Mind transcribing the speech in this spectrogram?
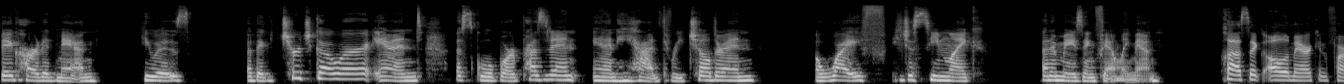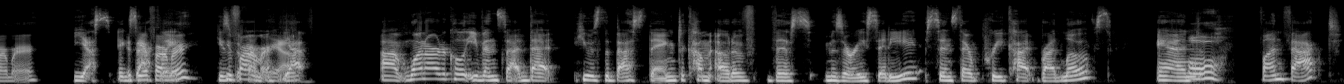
big hearted man. He was a big churchgoer and a school board president, and he had three children, a wife. He just seemed like an amazing family man. Classic all American farmer. Yes, exactly. Is he a farmer? He's, a farmer. yeah. Um, one article even said that he was the best thing to come out of this Missouri city since their pre-cut bread loaves. And Oh, fun fact,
